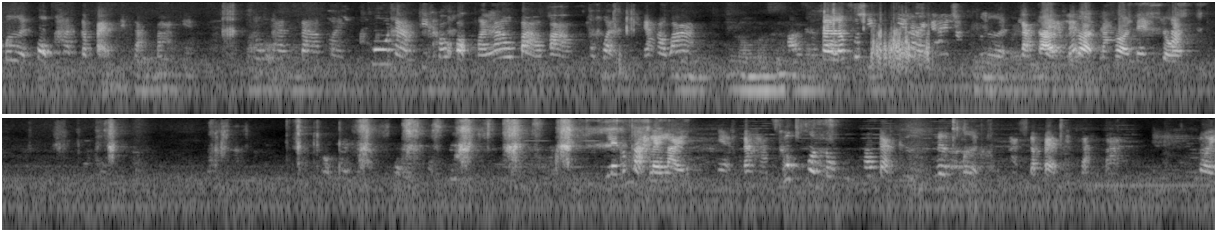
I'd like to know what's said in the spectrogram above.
หมื่นหกพันกับแปดสิบสามบาทเนี่ยทุกท่านทราบไหมผู้นำที่เขาออกมาเล่าเปล่าๆทุกวันนี้นะคะว่า แต่ละคนที่มีรายได้หลักหมื่นหลักแสนและหลักล้านเป็นหและน้ำหนักหลาย ๆ เนี่ยนะคะทุกคนลงทุนเท่ากันคือหนึ่งหมื่นหกพันแปดสิบสามบาทหน่อย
